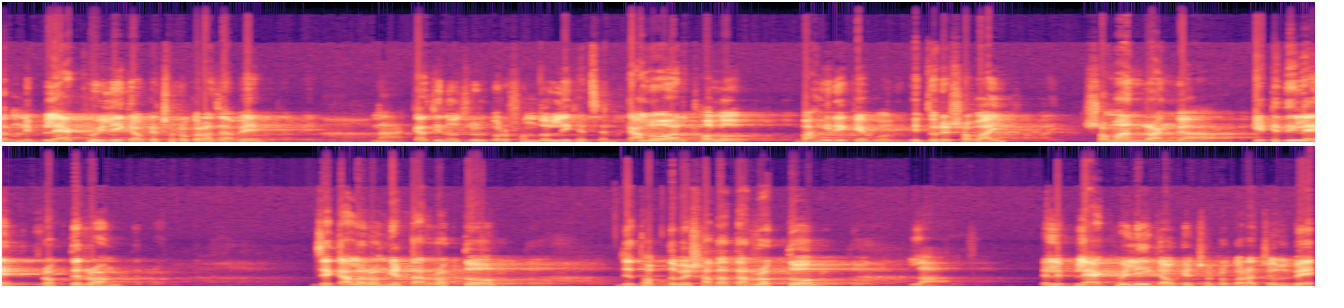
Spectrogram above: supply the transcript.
তার মানে ব্ল্যাক হইলেই কাউকে ছোট করা যাবে না, কাজী নজরুল বড় সুন্দর লিখেছেন, কালো আর ধলো, বাহিরে কেবল, ভিতরে সবাই সমান রাঙ্গা। কেটে দিলে রক্তের রং? যে কালো রঙের তার রক্ত, যে ধবধবে সাদা তার রক্ত, লাল। তাহলে ব্ল্যাক হইলেই কাউকে ছোট করা চলবে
